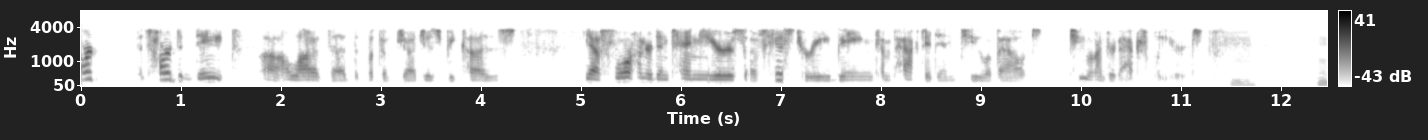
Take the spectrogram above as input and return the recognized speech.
hard it's hard to date uh, a lot of the the book of Judges because yeah, 410 years of history being compacted into about 200 actual years. Hmm. Hmm.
